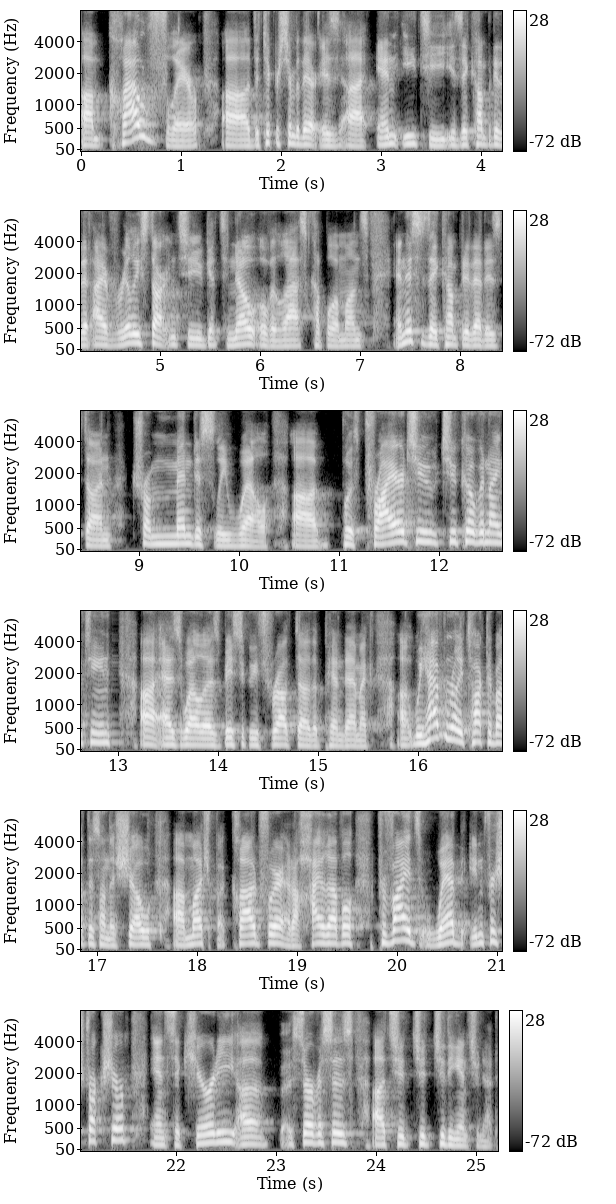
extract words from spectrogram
um, Cloudflare, uh, the ticker symbol there is uh, NET, is a company that I've really started to get to know over the last couple of months. And this is a company that has done tremendously well, uh, both prior to, to COVID-19, uh, as well as basically throughout the pandemic. we have haven't really talked about this on the show uh, much, but Cloudflare at a high level provides web infrastructure and security uh, services uh, to, to, to, the internet.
